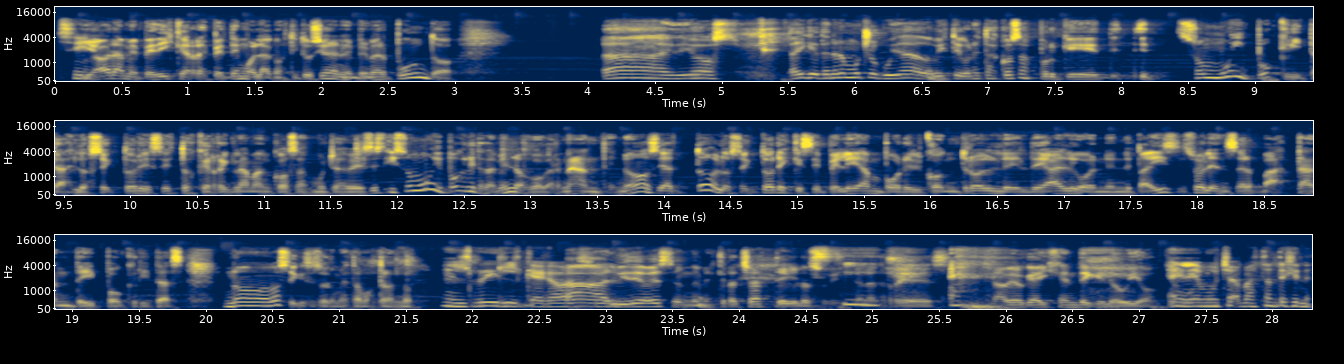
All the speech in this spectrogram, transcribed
Sí. Y ahora me pedís que respetemos la constitución en el primer punto. Ay, Dios. Hay que tener mucho cuidado, viste, con estas cosas porque eh, son muy hipócritas los sectores estos que reclaman cosas muchas veces. Y son muy hipócritas también los gobernantes, ¿no? O sea, todos los sectores que se pelean por el control de, de algo en, el país suelen ser bastante hipócritas. No, no sé qué es eso que me está mostrando. El reel que acabas Ah, de el video ese donde me escrachaste y lo subiste Sí. a las redes. Ya veo que hay gente que lo vio. Bueno. mucha, bastante gente.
